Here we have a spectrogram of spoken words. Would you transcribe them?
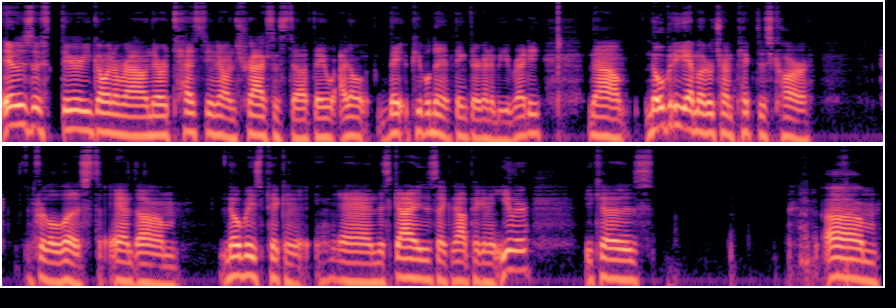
it was a theory going around. They were testing on tracks and stuff. They i don't they people didn't think they're going to be ready. Now nobody at motor trend picked this car for the list and um nobody's picking it and this guy is like not picking it either because um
